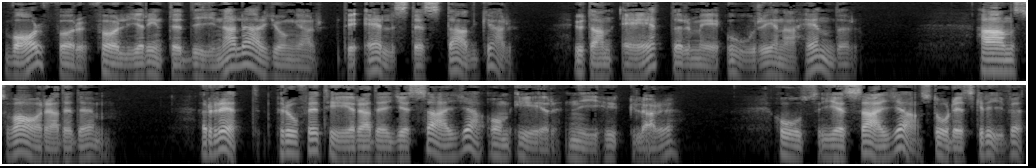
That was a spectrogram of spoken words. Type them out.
varför följer inte dina lärjungar de äldstes stadgar utan äter med orena händer? Han svarade dem. Rätt profeterade Jesaja om er, ni hycklare. Hos Jesaja står det skrivet.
